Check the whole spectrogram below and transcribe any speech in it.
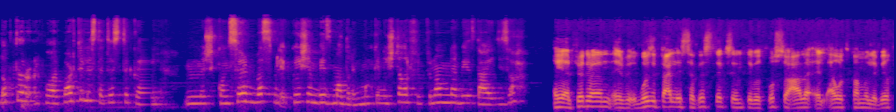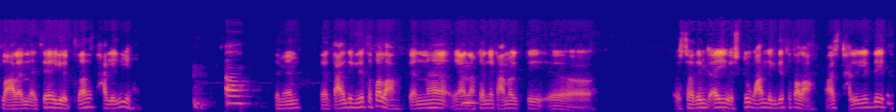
دكتور هو ال part ال statistical مش concern بس بال equation based modeling ممكن يشتغل في ال phenomena based عادي صح؟ هي الفكرة إن الجزء بتاع ال statistics أنت بتبص على ال outcome اللي بيطلع على النتائج اللي بتطلع تحلليها. آه. تمام؟ فأنت عندك data طالعة كأنها يعني. كأنك عملت آه، استخدمت أي أسلوب وعندك data طالعة عايز تحليل ال data.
